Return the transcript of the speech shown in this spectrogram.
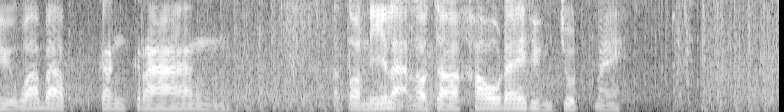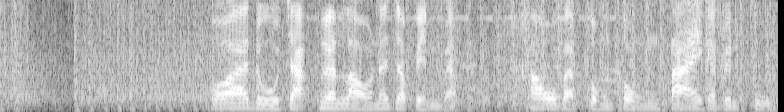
ถือว่าแบบกลางๆแต่ตอนนี้แหละเราจะเข้าได้ถึงจุดไหม เพราะว่าดูจากเพื่อนเราน่าจะเป็นแบบเข้าแบบตรงๆ ตายกันเป็นฝูง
